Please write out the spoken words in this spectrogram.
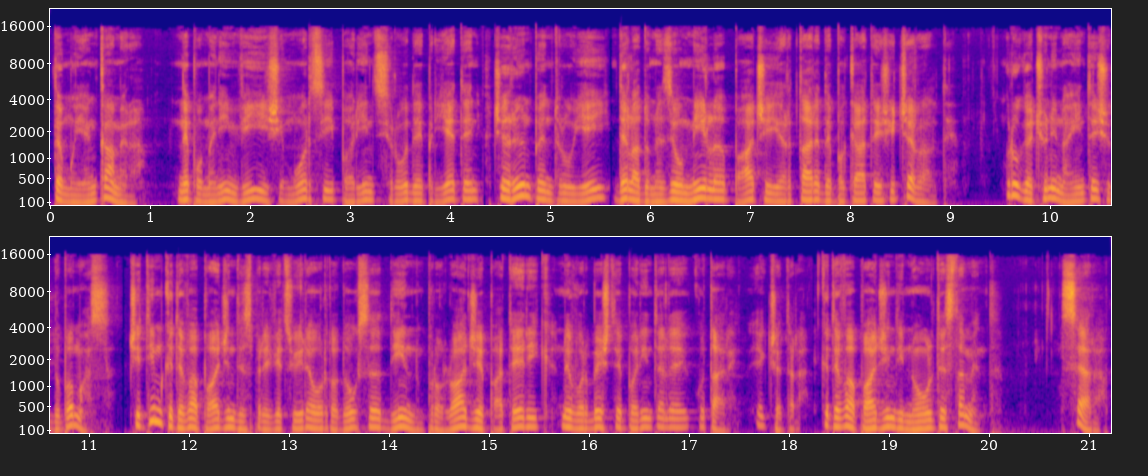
Tămâie în camera. Ne pomenim vii și morții, părinți, rude, prieteni, cerând pentru ei de la Dumnezeu milă, pace, iertare de păcate și celelalte. Rugăciuni înainte și după masă. Citim câteva pagini despre viețuirea ortodoxă din proloage, pateric, ne vorbește părintele Cutare, etc. Câteva pagini din Noul Testament. Seara.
